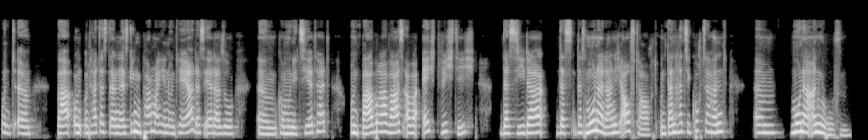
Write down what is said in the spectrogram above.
Und ähm, war und, und hat das dann, es ging ein paar Mal hin und her, dass er da so ähm, kommuniziert hat. Und Barbara war es aber echt wichtig, dass sie da, dass, dass Mona da nicht auftaucht. Und dann hat sie kurzerhand ähm, Mona angerufen.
